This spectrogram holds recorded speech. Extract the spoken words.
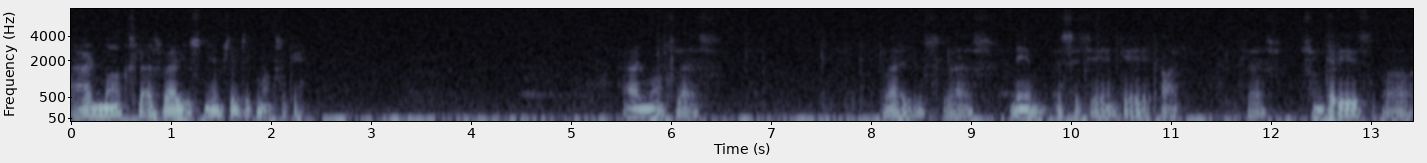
Add mark slash values name subject marks okay. Add mark slash value slash name s h a n k a r slash shankar is uh,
